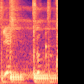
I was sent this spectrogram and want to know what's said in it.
Get,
